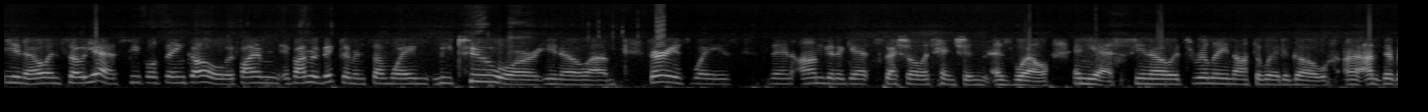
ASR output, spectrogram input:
you know, and so yes, people think, oh, if I'm if I'm a victim in some way, me too, or you know, um, various ways, then I'm going to get special attention as well. And yes, you know, it's really not the way to go. Uh, I'm, there,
